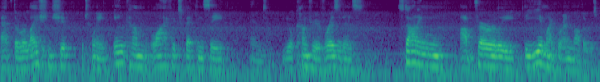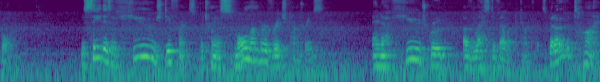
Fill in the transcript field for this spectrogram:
at the relationship between income, life expectancy, and your country of residence, starting arbitrarily the year my grandmother was born. You see, there's a huge difference between a small number of rich countries and a huge group of less developed countries. But over time,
